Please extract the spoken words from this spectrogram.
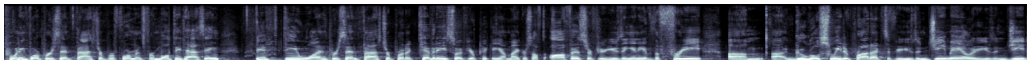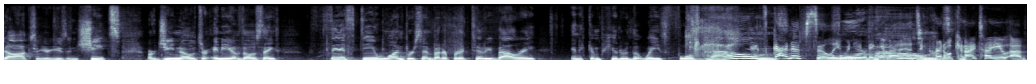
24% faster performance for multitasking, 51% faster productivity. So if you're picking up Microsoft Office or if you're using any of the free um, uh, Google suite of products, if you're using Gmail or you're using G-Docs or you're using Sheets or G-Notes or any of those things, 51% better productivity. Valerie, in a computer that weighs four pounds. It's kind of silly four when you think pounds. about it. It's incredible. Can I tell you, um,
